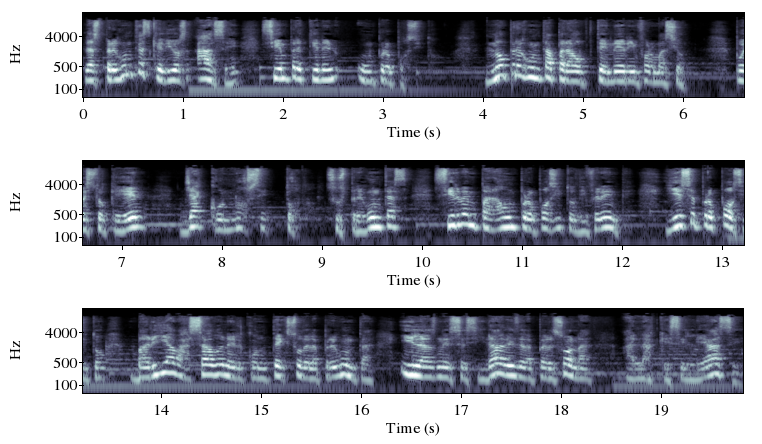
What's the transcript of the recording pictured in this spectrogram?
Las preguntas que Dios hace siempre tienen un propósito. No pregunta para obtener información, puesto que Él ya conoce todo. Sus preguntas sirven para un propósito diferente y ese propósito varía basado en el contexto de la pregunta y las necesidades de la persona a la que se le hace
